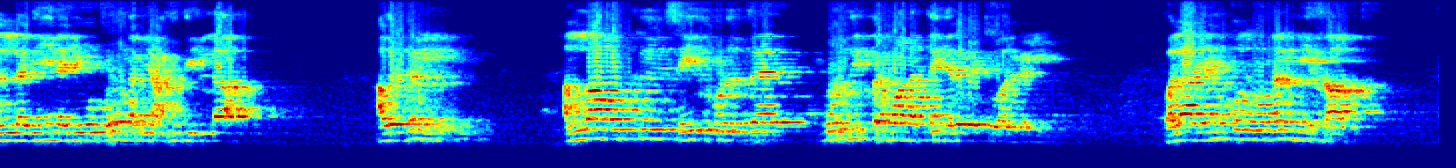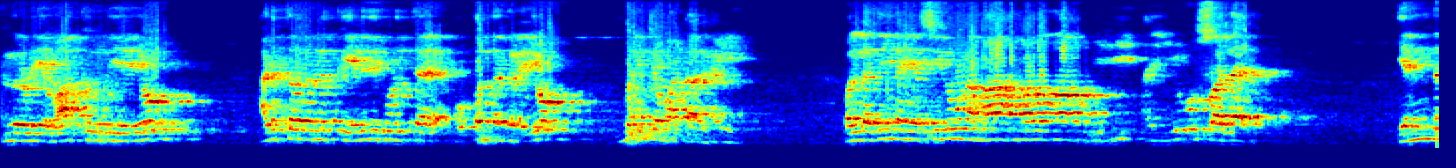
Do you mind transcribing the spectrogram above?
அல்லதீன யூஃபூன இல்லா அவர்கள் அல்லாஹுக்கு செய்து கொடுத்த உறுதி பிரமாணத்தை நிறைவேற்றுவார்கள். வலா யன்குதுனல் மீசா தங்களுடைய வாக்குறுதியையோ அடுத்தவர்களுக்கு எழுதி கொடுத்த ஒப்பந்தங்களையோ முடிக்க மாட்டார்கள். வல்லதீன யசிலூன மா به பிஹி يوصل. எந்த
